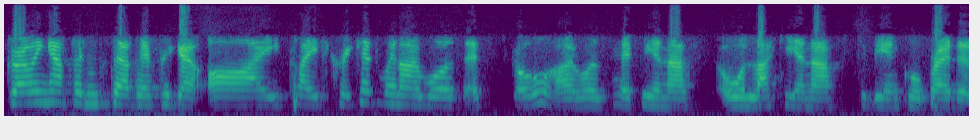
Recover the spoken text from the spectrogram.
growing up in South Africa, I played cricket when I was at school. I was happy enough or lucky enough to be incorporated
